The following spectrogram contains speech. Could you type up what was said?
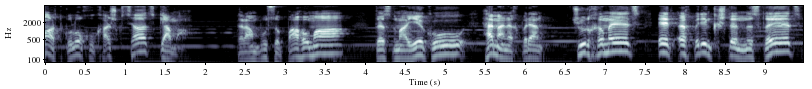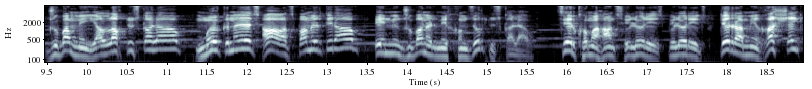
մարդ գլոխու քաշքցած կյամա։ Դրամբուսը պահոմա, տեսնումա եկու, հəmən ըխբրան ջուր խմեց, Այդ աղբերին կշտեն նստեց, ջուբան մի յալլախ դուսկալավ, մկնեց, հաց բաներ տիրավ, այն մին ջուբան էլ մի խնձոր դուսկալավ։ Ձերքոմը հանցիլորից, բիլորից, դերա մի ղաշենք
